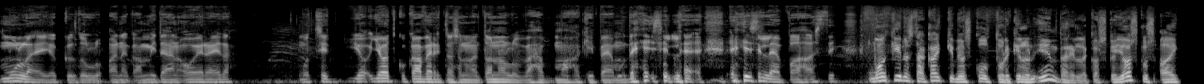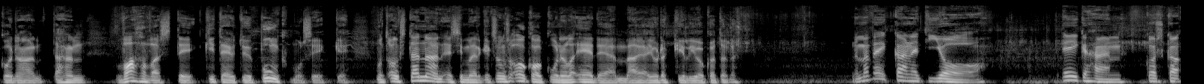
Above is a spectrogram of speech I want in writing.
mulle ei ole kyllä tullut ainakaan mitään oireita. Mutta sitten jo, jotkut kaverit on sanonut, että on ollut vähän maha kipeä, mutta ei silleen, ei silleen pahasti. Mua kiinnostaa kaikki myös kulttuurikilon ympärillä, koska joskus aikoinaan tähän vahvasti kiteytyy punk-musiikki. Mutta onko tänään esimerkiksi, onko ok kuunnella EDM ja juoda kiljua kotona? No mä veikkaan, että joo. Eiköhän, koska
